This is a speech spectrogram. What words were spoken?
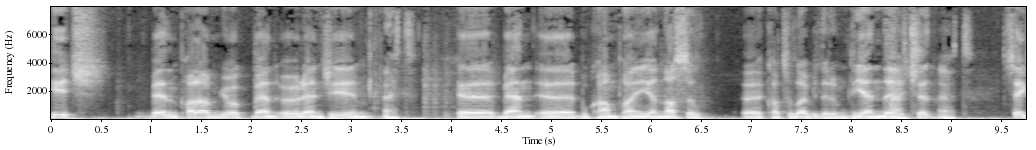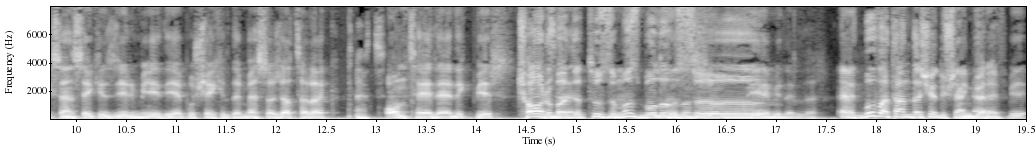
hiç benim param yok ben öğrenciyim. Evet. Ee, ben e, bu kampanya nasıl e, katılabilirim diyenler evet, için evet. 8827'ye bu şekilde mesaj atarak evet. 10 TL'lik bir çorbada tuzumuz bulunsun. bulunsun diyebilirler. Evet bu vatandaşa düşen görev. Evet, bir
